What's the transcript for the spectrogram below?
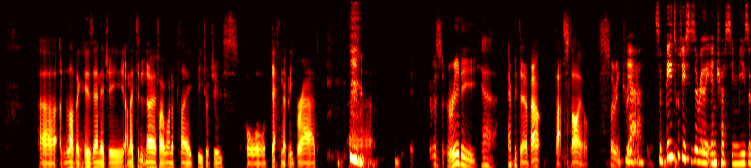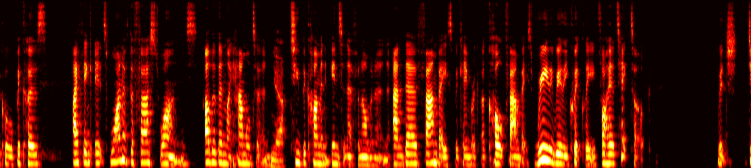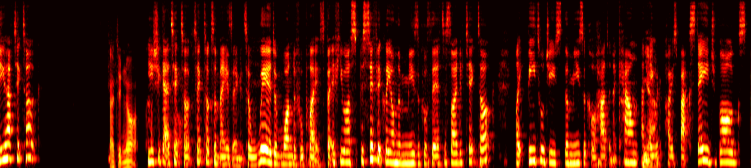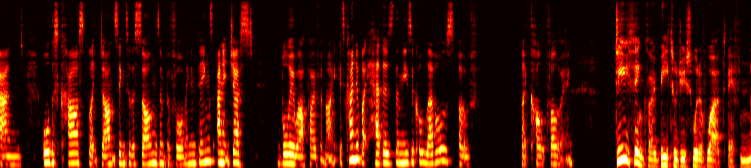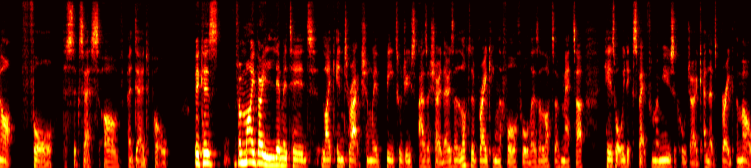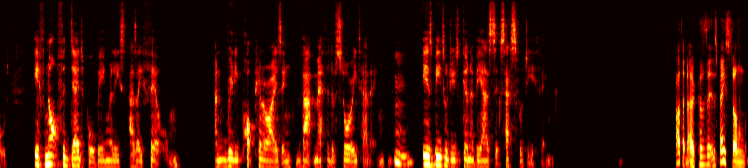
uh, and loving his energy. And I didn't know if I want to play Beetlejuice or definitely Brad. Uh, it, it was really, yeah, everything about that style. So intriguing yeah. to me. So Beetlejuice is a really interesting musical because I think it's one of the first ones, other than like Hamilton, Yeah, to become an internet phenomenon. And their fan base became a cult fan base really, really quickly via TikTok. Which, do you have TikTok? I do not. You should get a TikTok. TikTok's amazing. It's a weird and wonderful place. But if you are specifically on the musical theatre side of TikTok, like Beetlejuice, the musical had an account and they would post backstage vlogs and all this cast like dancing to the songs and performing and things. And it just blew up overnight. It's kind of like Heathers the musical levels of like cult following. Do you think though Beetlejuice would have worked if not for the success of a Deadpool? Because from my very limited like interaction with Beetlejuice as a show, there is a lot of breaking the fourth wall. There's a lot of meta. Here's what we'd expect from a musical joke, and let's break the mold. If not for Deadpool being released as a film, and really popularizing that method of storytelling, Mm. is Beetlejuice going to be as successful, do you think? I don't know because it's based on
